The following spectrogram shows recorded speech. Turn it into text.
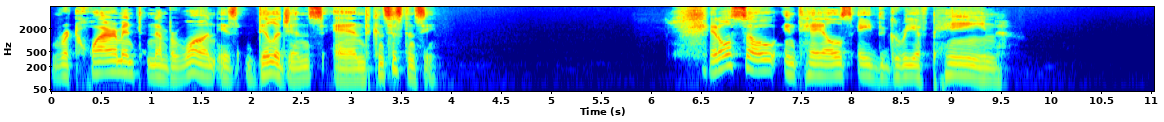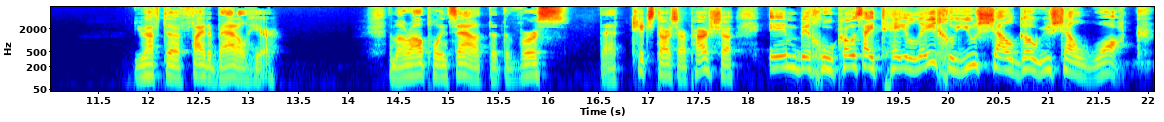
Requirement number one is diligence and consistency. It also entails a degree of pain. You have to fight a battle here. The Maharal points out that the verse that kickstarts our parsha, Im kosai telechu, you shall go, you shall walk.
